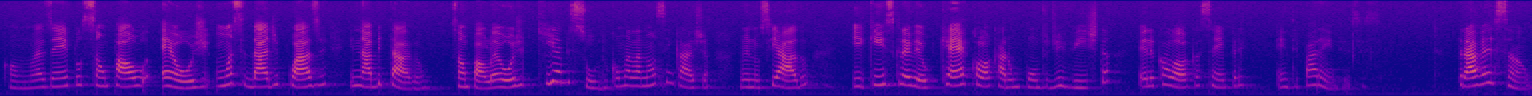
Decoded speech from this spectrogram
Como no exemplo, São Paulo é hoje uma cidade quase inabitável. São Paulo é hoje, que absurdo, como ela não se encaixa no enunciado e quem escreveu quer colocar um ponto de vista, ele coloca sempre entre parênteses. Travessão.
